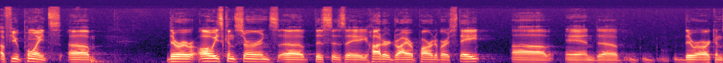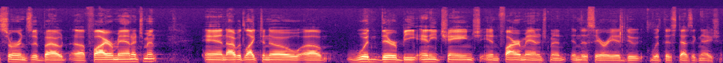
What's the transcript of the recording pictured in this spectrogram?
a few points. Um, There are always concerns, uh, this is a hotter, drier part of our state, uh, and uh, there are concerns about uh, fire management, and I would like to know, uh, would there be any change in fire management in this area due, with this designation?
